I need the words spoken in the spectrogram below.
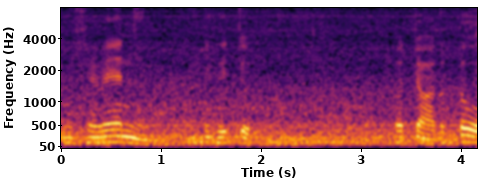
มีเซเว่นนี่คือจุดรถจอดรถตู้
